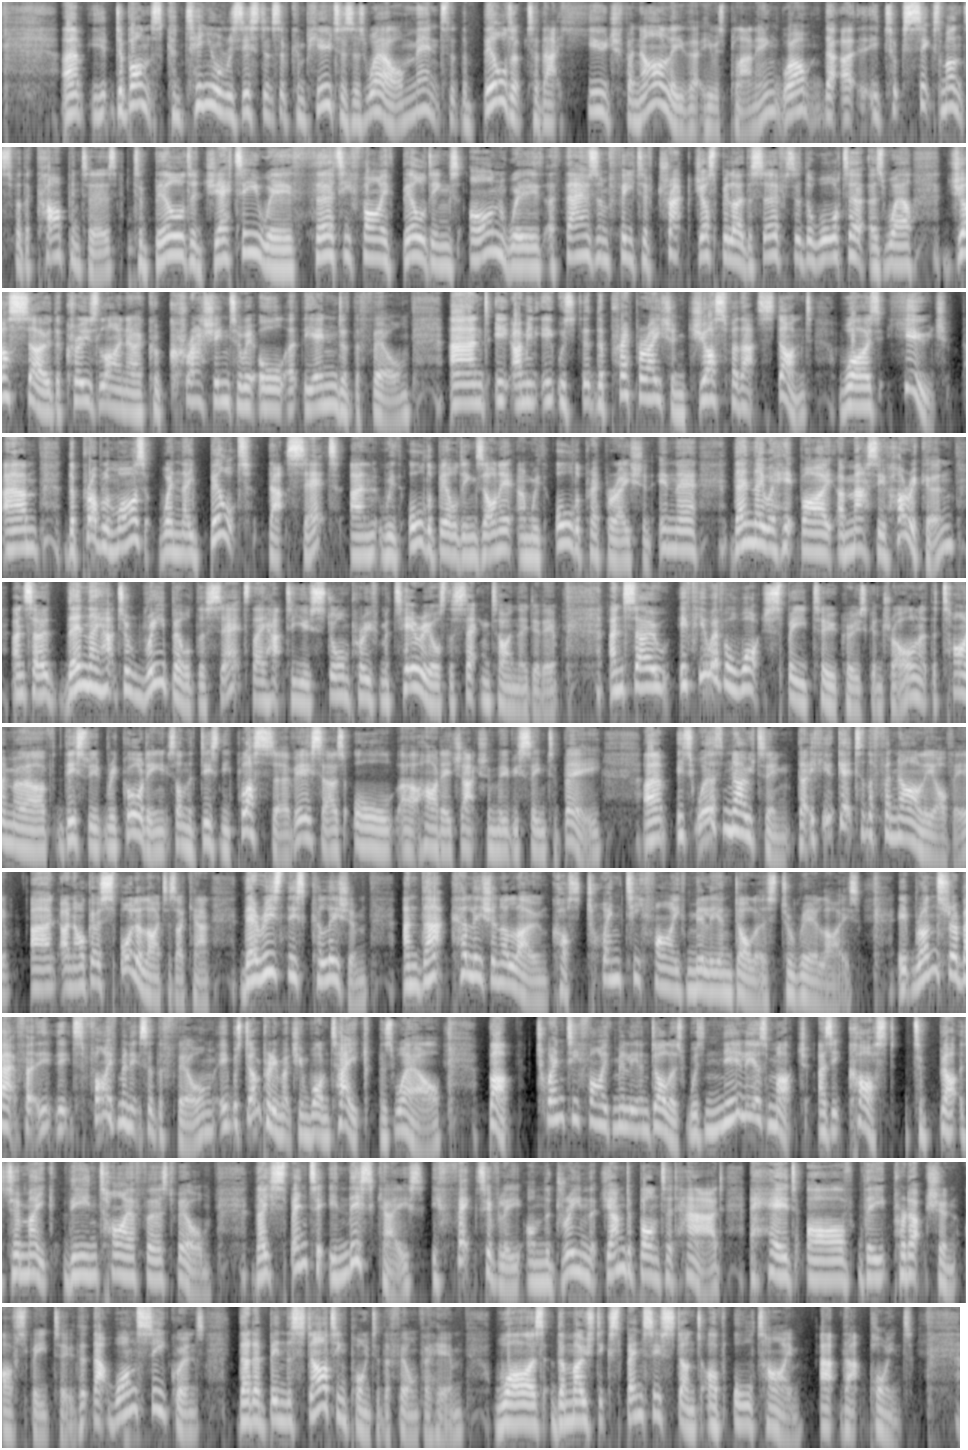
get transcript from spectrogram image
Um, de Bont's continual resistance of computers as well meant that the build up to that huge finale that he was planning, well, that, uh, it took six months for the carpenters to build a jetty with 35 buildings on, with a thousand feet of track just below the surface of the water as well, just so the cruise liner could crash into it all at the end of the film. And it, I mean, it was the preparation just for that stunt was huge. Um, the problem was when they built that set and with all the buildings on it and with all the preparation in there, then they were hit by a massive hurricane. And so then they had to rebuild the set. They had to use stormproof materials the second time they did it. And so if you ever watch Speed 2 Cruise Control, and at the time of this recording, it's on the Disney Plus service, as all uh, hard edged action movies seem to be, um, it's worth noting that if you get to the finale of it, and, and I'll go spoiler light as I can, there is this collision, and that collision alone cost $25 million to realise. It runs for about, it's five minutes of the film. It was done pretty much in one take as well, but $25 million was nearly as much as it cost to, to make the entire first film. They spent it, in this case, effectively on the dream that Jan de Bont had had ahead of the production of Speed 2. That that one sequence that had been the starting point of the film for him was the most expensive stunt of all time at that point.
